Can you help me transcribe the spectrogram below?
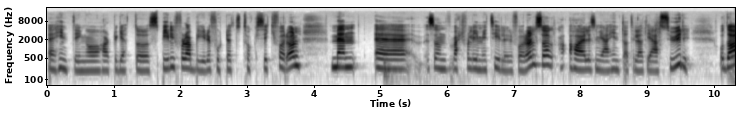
eh, hinting og hard to get og spill, for da blir det fort et toxic forhold. Men eh, sånn, i hvert fall i mitt tidligere forhold, så har jeg liksom jeg hinta til at jeg er sur. Og da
